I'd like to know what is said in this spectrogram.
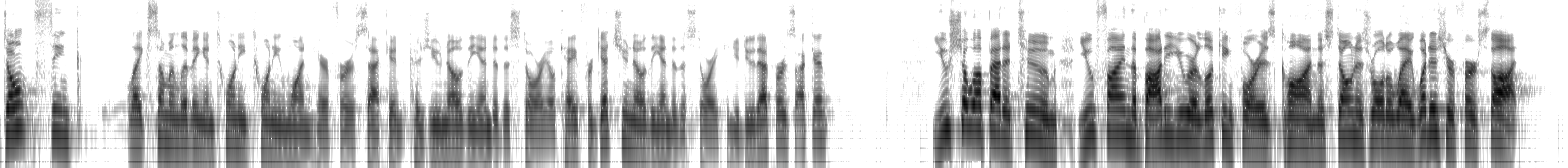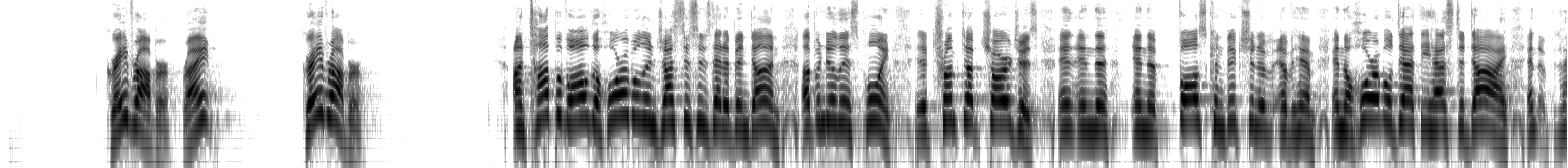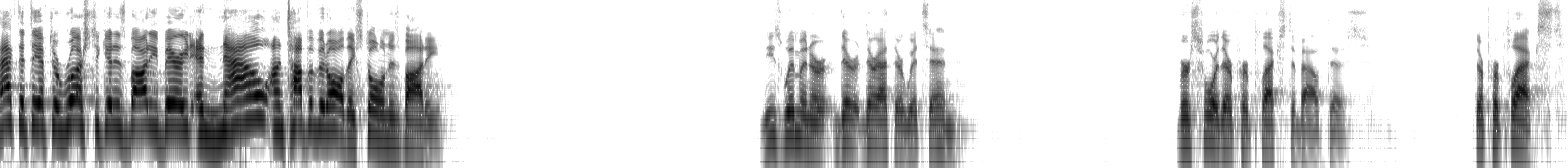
Don't think like someone living in 2021 here for a second because you know the end of the story, okay? Forget you know the end of the story. Can you do that for a second? You show up at a tomb, you find the body you were looking for is gone, the stone is rolled away. What is your first thought? Grave robber, right? Grave robber. On top of all the horrible injustices that have been done up until this point, the trumped up charges and, and, the, and the false conviction of, of him and the horrible death he has to die and the fact that they have to rush to get his body buried, and now, on top of it all, they've stolen his body. These women are they're, they're at their wits' end. Verse 4, they're perplexed about this. They're perplexed.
